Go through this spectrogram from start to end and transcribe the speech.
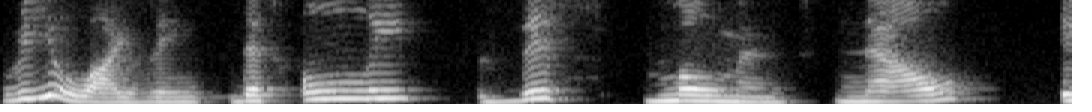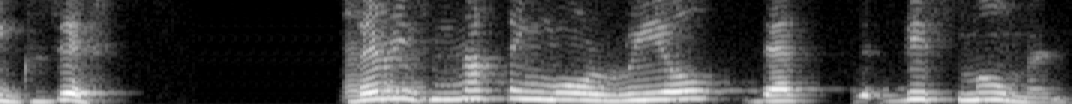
realizing that only this moment now exists. There Mhm. is nothing more real than this moment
